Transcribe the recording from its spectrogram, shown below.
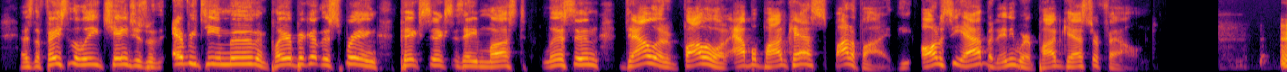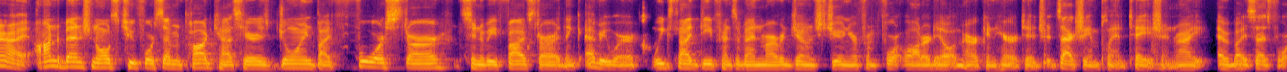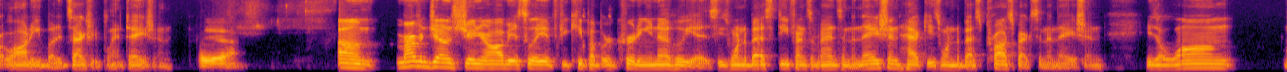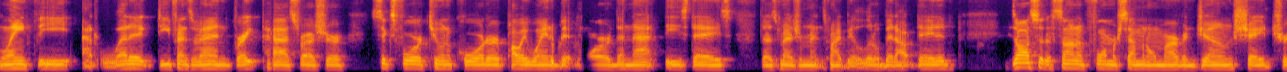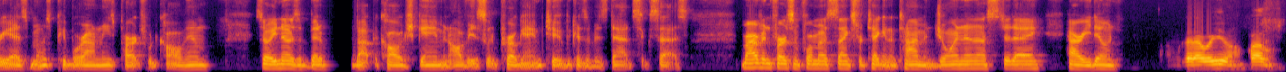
As the face of the league changes with every team move and player pickup this spring, Pick Six is a must listen. Download and follow on Apple Podcasts, Spotify, the Odyssey app, and anywhere podcasts are found. All right, on the bench, Noles two four seven podcast here is joined by four star, soon to be five star, I think everywhere. Weak side defensive end Marvin Jones Jr. from Fort Lauderdale, American Heritage. It's actually in Plantation, right? Everybody says Fort Laudie, but it's actually Plantation. Yeah. Um, Marvin Jones Jr., obviously, if you keep up recruiting, you know who he is. He's one of the best defensive ends in the nation. Heck, he's one of the best prospects in the nation. He's a long, lengthy, athletic defensive end, great pass rusher, 6'4, two and a quarter, probably weighing a bit more than that these days. Those measurements might be a little bit outdated. He's also the son of former Seminole Marvin Jones, Shade Tree, as most people around these parts would call him. So he knows a bit about the college game and obviously pro game too because of his dad's success. Marvin, first and foremost, thanks for taking the time and joining us today. How are you doing? I'm good. How are you? No problem.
